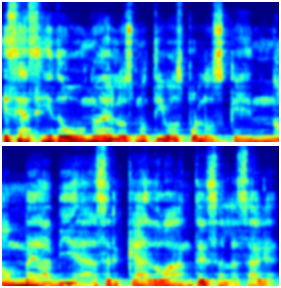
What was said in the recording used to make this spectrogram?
ese ha sido uno de los motivos por los que no me había acercado antes a la saga.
